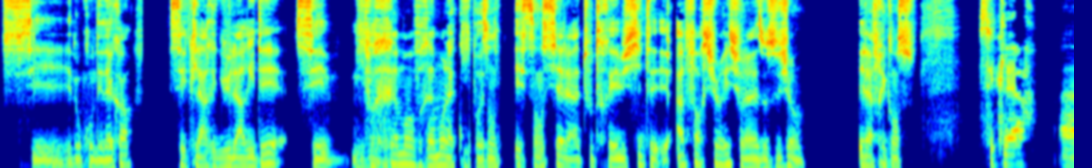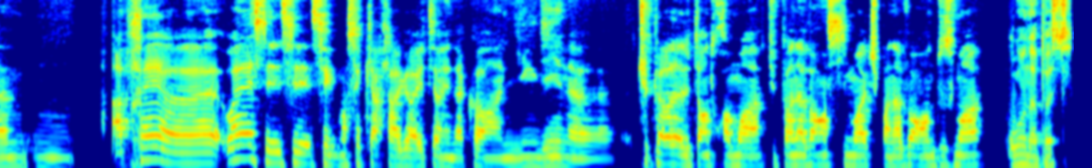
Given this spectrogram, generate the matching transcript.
c'est donc on est d'accord c'est que la régularité, c'est vraiment, vraiment la composante essentielle à toute réussite, et a fortiori sur les réseaux sociaux. Hein. Et la fréquence. C'est clair. Euh, après, euh, ouais, c'est bon, clair que la régularité, on est d'accord. Hein, LinkedIn, euh, tu peux avoir du temps en trois mois, tu peux en avoir en six mois, tu peux en avoir en douze mois. Ou en un poste.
